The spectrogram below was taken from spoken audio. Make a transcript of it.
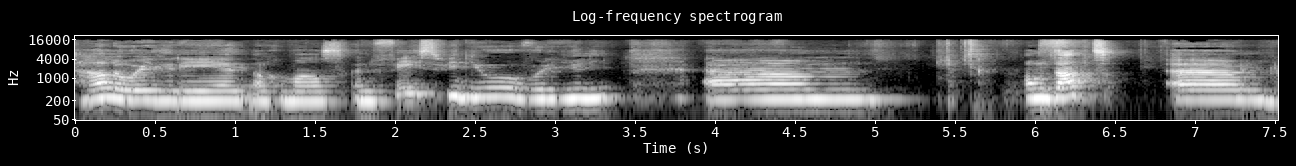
Hallo iedereen, nogmaals een feestvideo voor jullie. Ehm, omdat um,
